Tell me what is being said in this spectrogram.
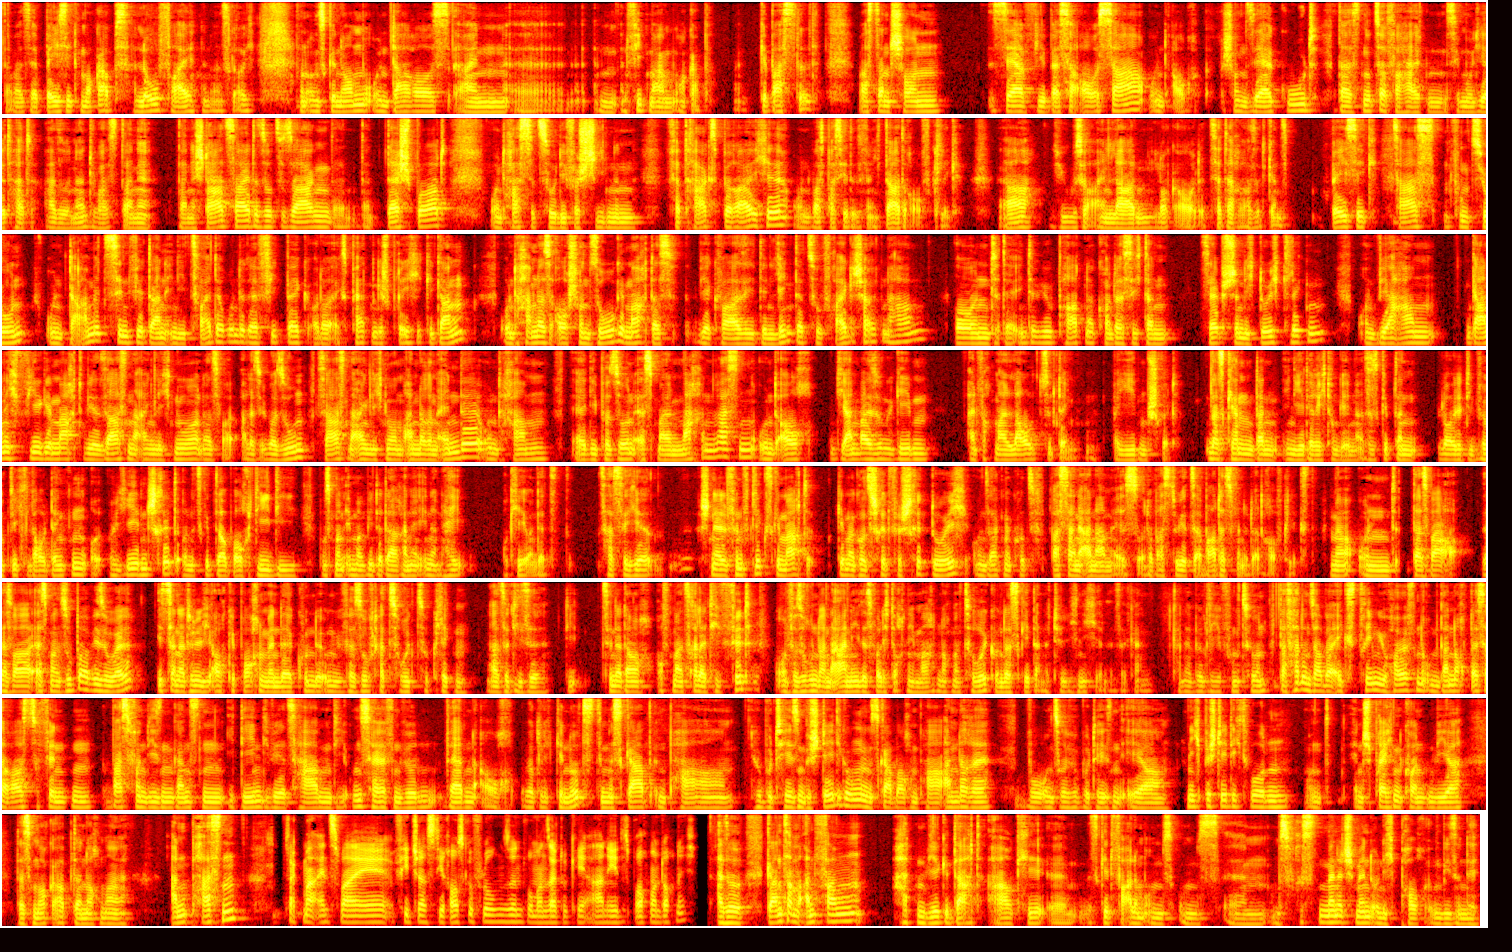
damals sehr basic Mockups, Lo-Fi nennt man es, glaube ich, von uns genommen und daraus ein, äh, ein, ein Figma-Mockup gebastelt, was dann schon sehr viel besser aussah und auch schon sehr gut das Nutzerverhalten simuliert hat. Also ne, du hast deine deine Startseite sozusagen, dein, dein, Dashboard und hast jetzt so die verschiedenen Vertragsbereiche und was passiert jetzt, wenn ich da drauf klicke? Ja, User einladen, Logout etc. Also die ganz Basic SaaS-Funktionen. Und damit sind wir dann in die zweite Runde der Feedback- oder Expertengespräche gegangen und haben das auch schon so gemacht, dass wir quasi den Link dazu freigeschalten haben und der Interviewpartner konnte sich dann selbstständig durchklicken und wir haben gar nicht viel gemacht. Wir saßen eigentlich nur, das war alles über Zoom, saßen eigentlich nur am anderen Ende und haben äh, die Person erstmal machen lassen und auch die Anweisung gegeben, einfach mal laut zu denken bei jedem Schritt. Das kann dann in jede Richtung gehen. Also es gibt dann Leute, die wirklich laut denken, jeden Schritt. Und es gibt aber auch die, die muss man immer wieder daran erinnern, hey, okay, und jetzt hast du hier schnell fünf Klicks gemacht, geh mal kurz Schritt für Schritt durch und sag mir kurz, was deine Annahme ist oder was du jetzt erwartest, wenn du da drauf klickst. Ja, und das war das war erstmal super visuell. Ist dann natürlich auch gebrochen, wenn der Kunde irgendwie versucht hat, zurückzuklicken. Also diese, die sind ja dann auch oftmals relativ fit und versuchen dann, ah nee, das wollte ich doch nicht machen, nochmal zurück. Und das geht dann natürlich nicht. Das ist ja kein, keine wirkliche Funktion. Das hat uns aber extrem geholfen, um dann noch besser rauszufinden, was von diesen ganzen Ideen, die wir jetzt haben, die uns helfen würden, werden auch wirklich genutzt. Es gab ein paar Hypothesenbestätigungen. Es gab auch ein paar andere, wo unsere Hypothesen eher nicht bestätigt wurden. Und entsprechend konnten wir das Mockup dann nochmal anpassen. Sag mal ein, zwei Features, die rausgeflogen sind, wo man sagt, okay, ah nee, das braucht man doch nicht. Also ganz am Anfang hatten wir gedacht, ah okay, äh, es geht vor allem ums, ums, ähm, ums Fristenmanagement und ich brauche irgendwie so eine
